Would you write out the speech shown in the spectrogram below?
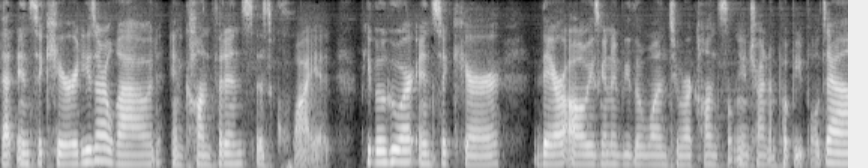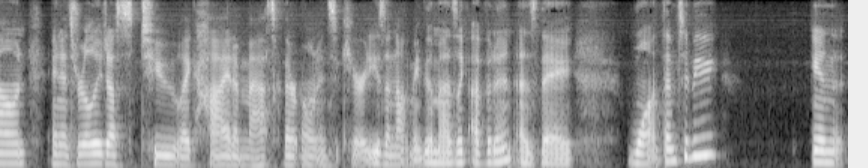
that insecurities are loud and confidence is quiet. People who are insecure, they are always going to be the ones who are constantly trying to put people down. And it's really just to like hide and mask their own insecurities and not make them as like evident as they want them to be. And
